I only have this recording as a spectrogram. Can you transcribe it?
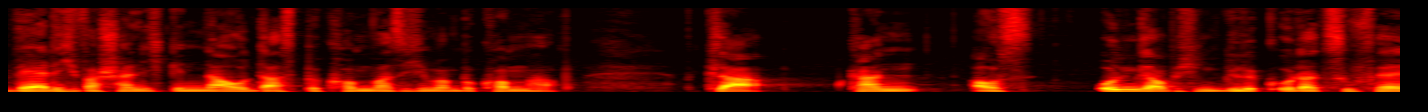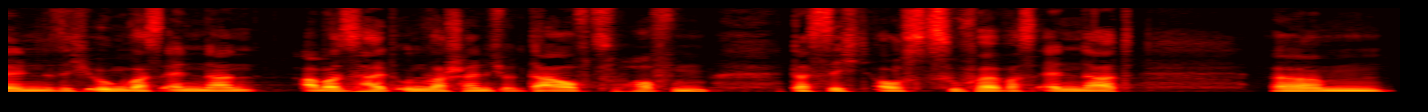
werde ich wahrscheinlich genau das bekommen, was ich immer bekommen habe. Klar, kann aus unglaublichen Glück oder Zufällen sich irgendwas ändern. Aber es ist halt unwahrscheinlich und darauf zu hoffen, dass sich aus Zufall was ändert, ähm,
